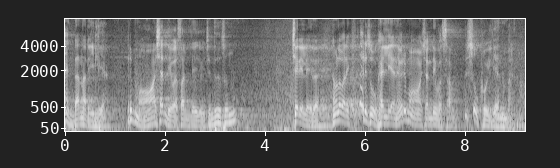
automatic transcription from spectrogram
എന്താണെന്നറിയില്ല ഒരു മോശം ദിവസം ഇല്ലേ ചോദിച്ചു. എന്ത് ദിവസം ശരിയല്ലേ ഇത്? നമ്മൾ പറയും ഒരു സുഖമില്ല ഒരു മോശം ദിവസം. സുഖമില്ല എന്നും പറഞ്ഞു.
